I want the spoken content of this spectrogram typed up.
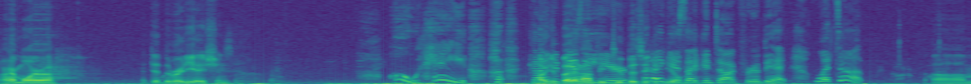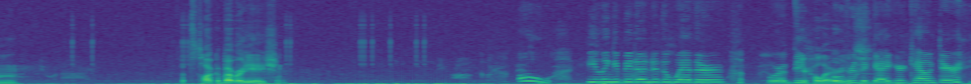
Alright, Moira. I did the radiation. Oh, hey! Oh, Kinda you better not busy be too here, busy but to I heal guess I can talk for a bit. What's up? Um, let's talk about radiation. Oh, feeling a bit under the weather? Or a bit over the Geiger counter?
